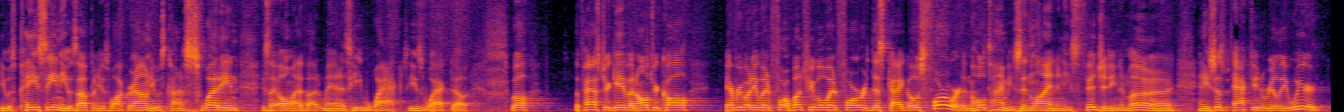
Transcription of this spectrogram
he was pacing, he was up and he was walking around, he was kind of sweating. He's like, oh my, I thought, man, is he whacked? He's whacked out. Well, the pastor gave an altar call. Everybody went forward. A bunch of people went forward. This guy goes forward, and the whole time he's in line and he's fidgeting and, uh, and he's just acting really weird.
